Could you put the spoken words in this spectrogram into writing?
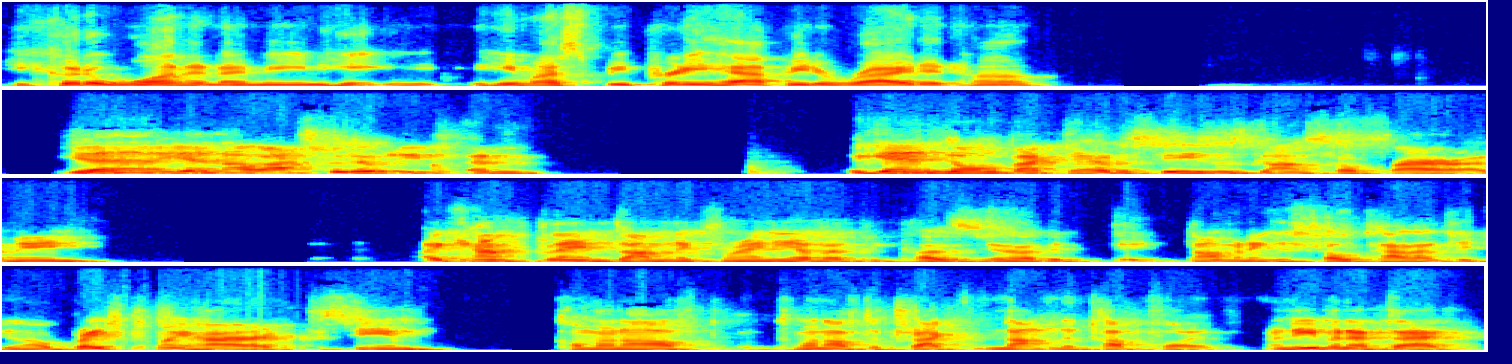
he could have won it. I mean, he he must be pretty happy to ride it, huh? Yeah, yeah, no, absolutely. And again, going back to how the season's gone so far, I mean, I can't blame Dominic for any of it because you know the, the, Dominic is so talented. You know, breaks my heart to see him coming off coming off the track, not in the top five, and even at that,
